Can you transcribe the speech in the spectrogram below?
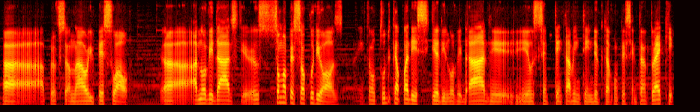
uh, profissional e pessoal. Uh, a novidades. Eu sou uma pessoa curiosa. Então, tudo que aparecia de novidade, eu sempre tentava entender o que estava acontecendo. Tanto é que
